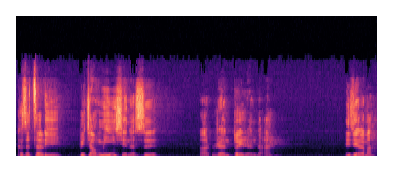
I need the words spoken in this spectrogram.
可是这里比较明显的是啊人对人的爱，理解了吗？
